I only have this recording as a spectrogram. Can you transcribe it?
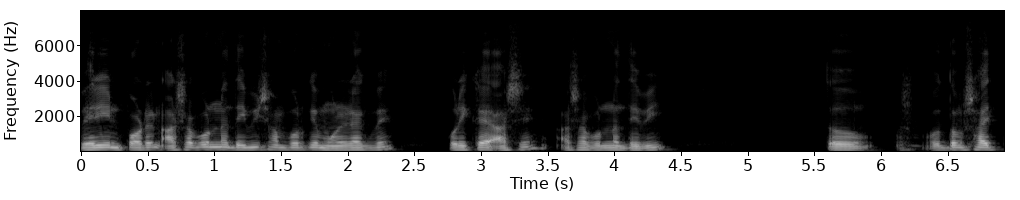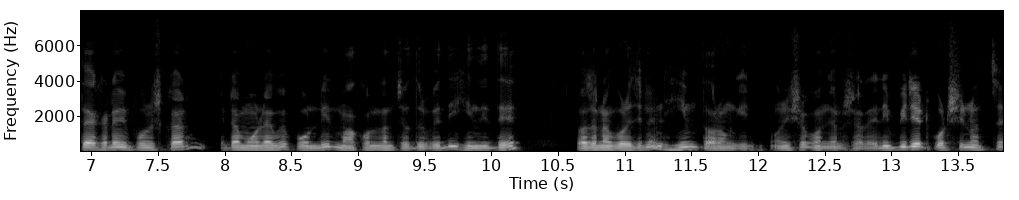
ভেরি ইম্পর্টেন্ট আশাপূর্ণা দেবী সম্পর্কে মনে রাখবে, পরীক্ষায় আসে আশাপূর্ণা দেবী। তো প্রথম সাহিত্য একাডেমি পুরস্কার, এটা মনে রাখবে পণ্ডিত মাখনলাল চতুর্বেদী, হিন্দিতে রচনা করেছিলেন হিম তরঙ্গিনী উনিশশো পঞ্চান্ন সালে। রিপিটেড কোশ্চিন হচ্ছে,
